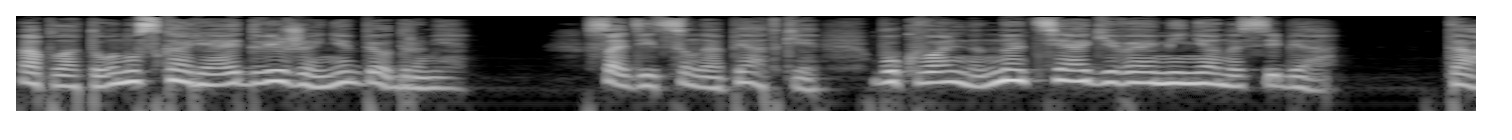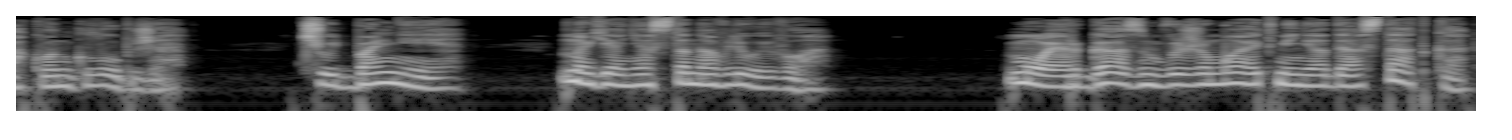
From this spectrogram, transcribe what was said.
а Платон ускоряет движение бедрами. Садится на пятки, буквально натягивая меня на себя. Так он глубже. Чуть больнее, но я не остановлю его. Мой оргазм выжимает меня до остатка,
